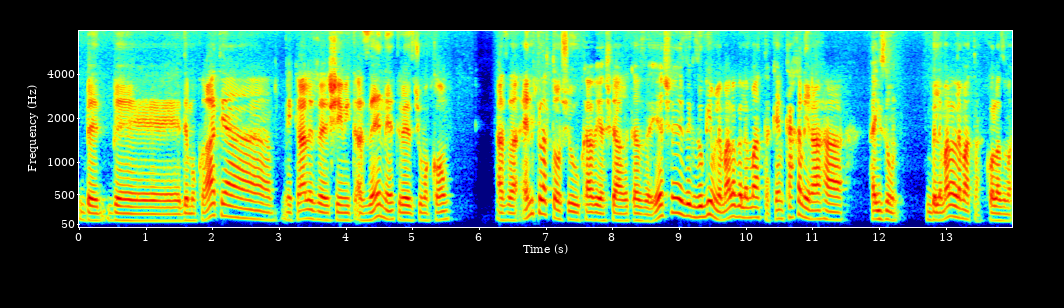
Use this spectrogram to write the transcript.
שבדמוקרטיה, נקרא לזה שהיא מתאזנת באיזשהו מקום, אז אין פלטו שהוא קו ישר כזה, יש זגזוגים למעלה ולמטה, כן? ככה נראה האיזון, בלמעלה למטה כל הזמן.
